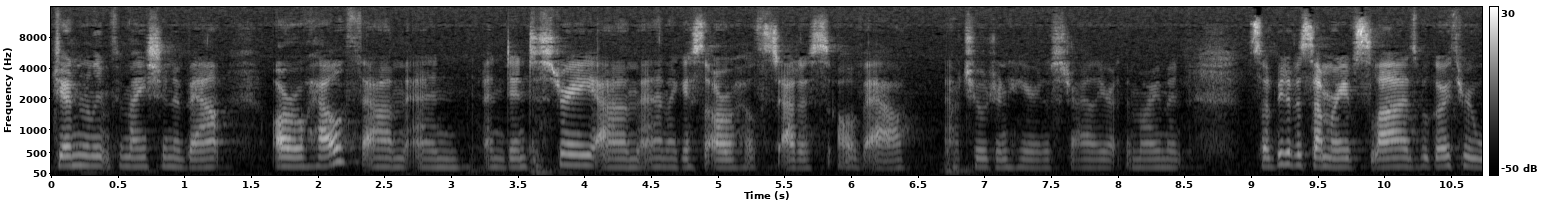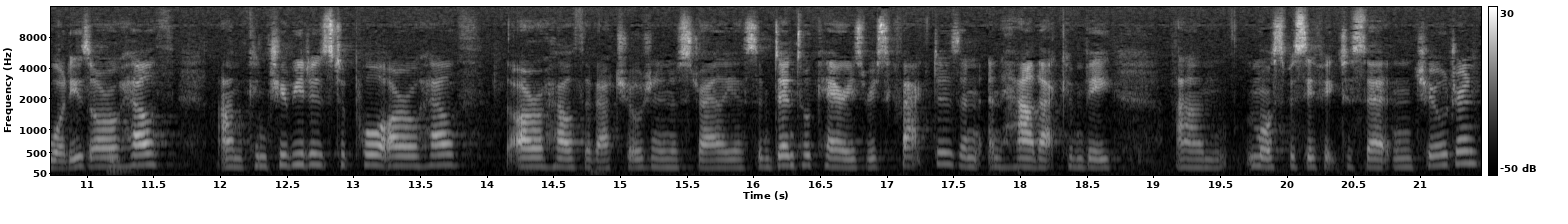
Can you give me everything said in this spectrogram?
general information about oral health um, and, and dentistry um, and I guess the oral health status of our, our children here in Australia at the moment. So a bit of a summary of slides. We'll go through what is oral health, um, contributors to poor oral health, the oral health of our children in Australia, some dental caries risk factors and, and how that can be um, more specific to certain children,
